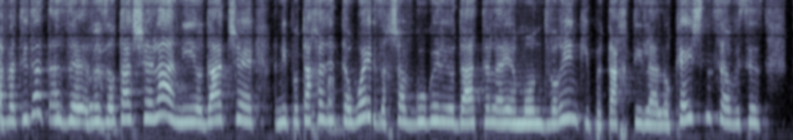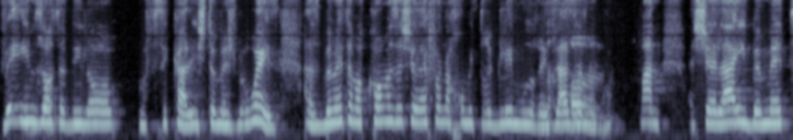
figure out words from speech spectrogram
אבל את יודעת, וזו אותה שאלה, אני יודעת שאני פותחת נכון. את ה-Waze, עכשיו גוגל יודעת עליי המון דברים, כי פתחתי לה location services, ועם זאת נכון. אני לא מפסיקה להשתמש ב-Waze. אז באמת המקום הזה של איפה אנחנו מתרגלים, הוא הרי זז לנו כל הזמן. השאלה היא באמת,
